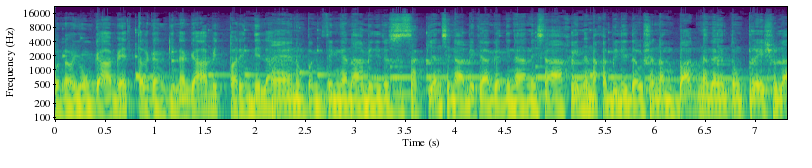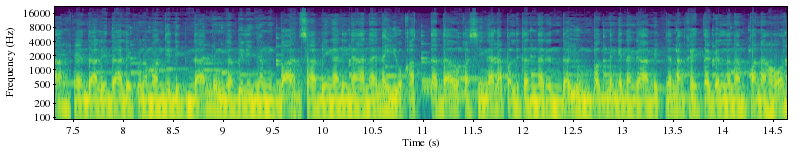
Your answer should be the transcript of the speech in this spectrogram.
natutunaw yung gamit, talagang ginagamit pa rin nila. Kaya nung pagdating nga namin dito sa sakyan, sinabi ka agad ni nanay sa akin na nakabili daw siya ng bag na ganitong presyo lang. Kaya dali-dali ko naman dinignan yung nabili niyang bag. At sabi nga ni nanay na yukata daw kasi nga napalitan na rin daw yung bag na ginagamit niya ng kay tagal na ng panahon.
